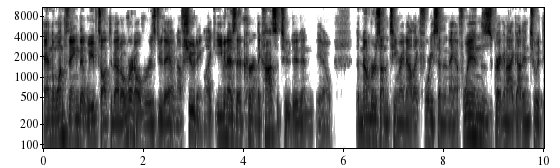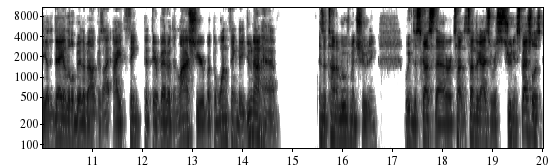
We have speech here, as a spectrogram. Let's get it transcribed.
and the one thing that we've talked about over and over is do they have enough shooting? Like even as they're currently constituted, and you know, the numbers on the team right now, like 47 and a half wins. Greg and I got into it the other day a little bit about because I, I think that they're better than last year, but the one thing they do not have is a ton of movement shooting. We've discussed that, or a ton, ton of the guys who are shooting specialists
